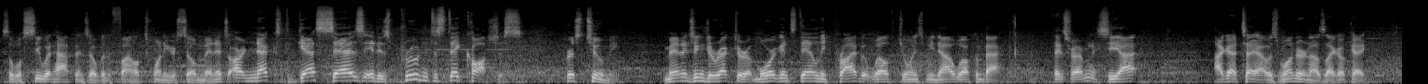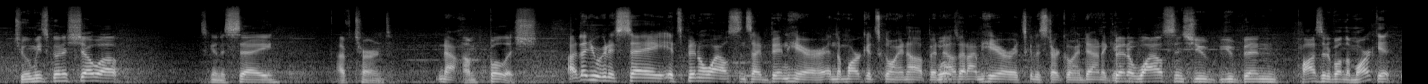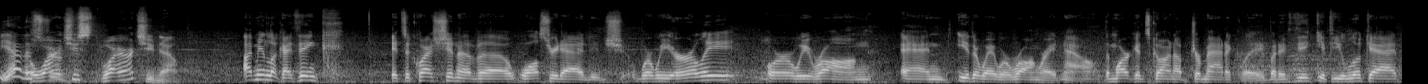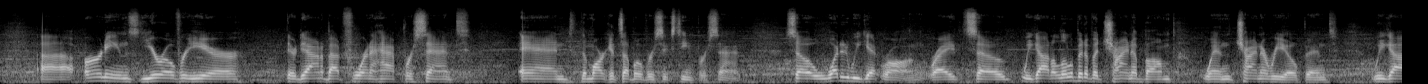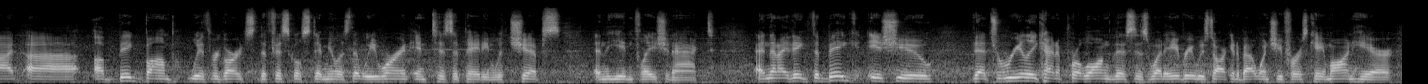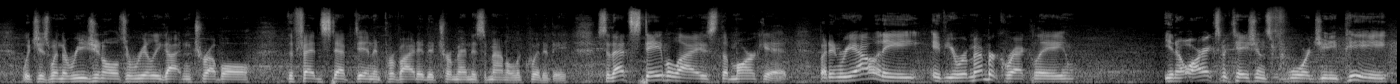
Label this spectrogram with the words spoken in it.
So we'll see what happens over the final 20 or so minutes. Our next guest says it is prudent to stay cautious. Chris Toomey, Managing Director at Morgan Stanley Private Wealth, joins me now. Welcome back. Thanks for having me. See, I, I got to tell you, I was wondering. I was like, okay, Toomey's going to show up. He's going to say, I've turned. No. I'm bullish. I thought you were going to say it's been a while since I've been here and the market's going up, and well, now that I'm here, it's going to start going down again. It's been a while since you you've been positive on the market. Yeah, that's but why true. aren't you Why aren't you now? I mean, look, I think it's a question of a Wall Street adage: were we early or are we wrong? and either way, we're wrong right now. The market's gone up dramatically, but if you, if you look at uh, earnings year over year, they're down about four and the market's up over 16 percent. So what did we get wrong, right? So we got a little bit of a China bump when China reopened. We got uh, a big bump with regards to the fiscal stimulus that we weren't anticipating with chips and the Inflation Act. And then I think the big issue that's really kind of prolonged this is what Avery was talking about when she first came on here, which is when the regionals really got in trouble, the Fed stepped in and provided a tremendous amount of liquidity. So that stabilized the market. But in reality, if you remember correctly, you know, our expectations for GDP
